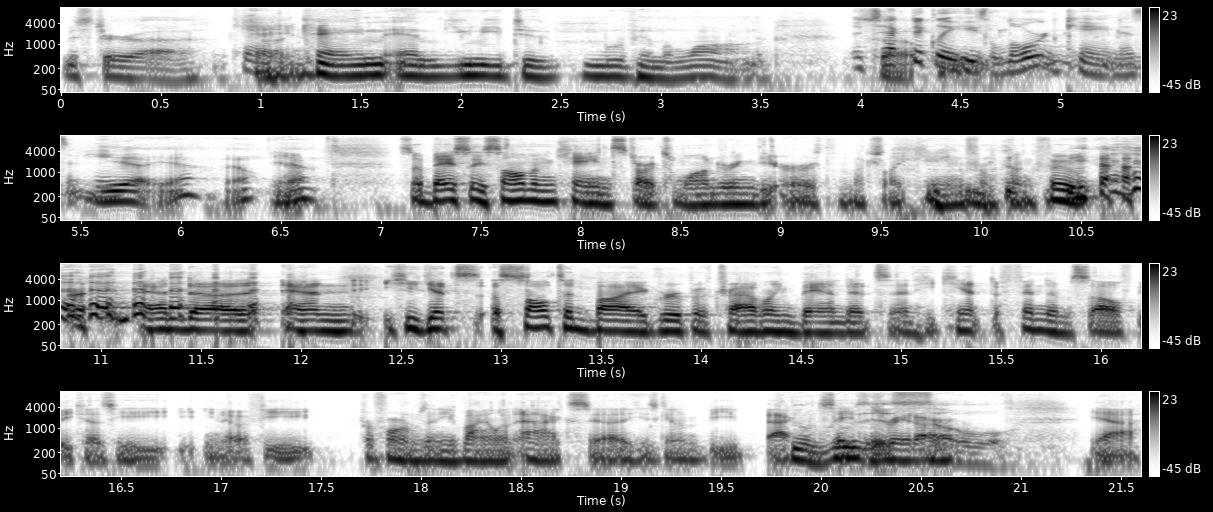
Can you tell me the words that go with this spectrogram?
Mister uh, Kane. uh, Kane, and you need to move him along." So- Technically, he's Lord Kane, isn't he? Yeah, yeah, well, yeah. Yeah. So basically, Solomon Kane starts wandering the earth, much like Kane from Kung Fu, and uh, and he gets assaulted by a group of traveling bandits, and he can't defend himself because he, you know, if he performs any violent acts, uh, he's going to be back He'll on lose Satan's his radar. soul. Yeah.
